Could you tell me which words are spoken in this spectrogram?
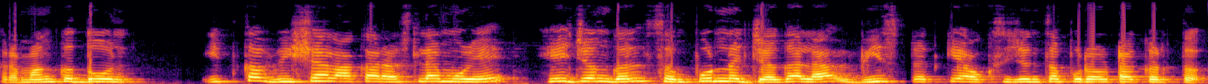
क्रमांक दोन इतका विशाल आकार असल्यामुळे हे जंगल संपूर्ण जगाला वीस टक्के ऑक्सिजनचा पुरवठा करतं.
